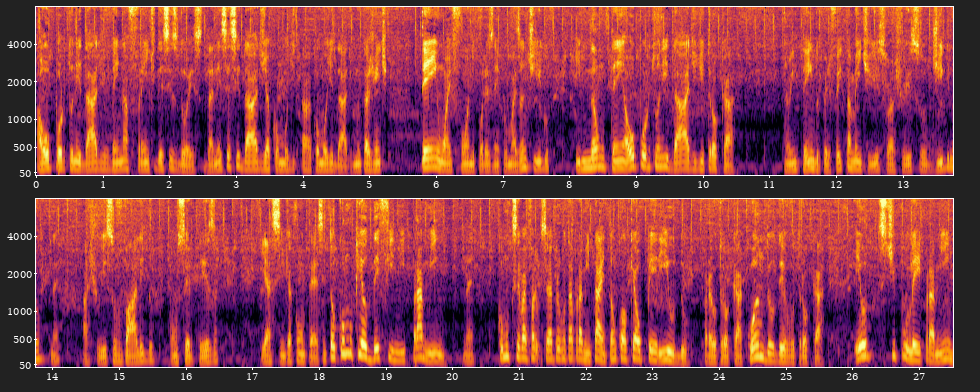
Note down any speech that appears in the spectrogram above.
a oportunidade vem na frente desses dois, da necessidade e a comodidade. Muita gente tem um iPhone, por exemplo, mais antigo e não tem a oportunidade de trocar. Eu entendo perfeitamente isso, acho isso digno, né? Acho isso válido, com certeza. E é assim que acontece. Então, como que eu defini para mim, né? Como que você vai, você vai perguntar para mim, tá? Então, qual é o período para eu trocar? Quando eu devo trocar? Eu estipulei para mim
